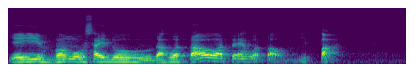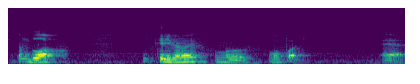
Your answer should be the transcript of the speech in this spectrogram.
e aí vamos sair do, da rua tal até a rua tal. E pá. Tem um bloco. Incrível, né? Como, como pode. É,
